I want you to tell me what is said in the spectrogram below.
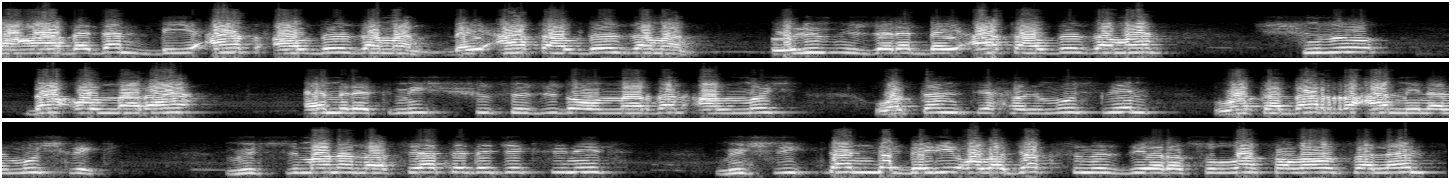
sahabeden biat aldığı zaman, beyat aldığı zaman, ölüm üzere beyat aldığı zaman şunu da onlara emretmiş, şu sözü de onlardan almış. وَتَنْسِحُ الْمُسْلِمْ وَتَبَرَّعَ مِنَ الْمُشْرِكِ Müslümana nasihat edeceksiniz, müşrikten de beri olacaksınız diye Resulullah sallallahu aleyhi ve sellem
